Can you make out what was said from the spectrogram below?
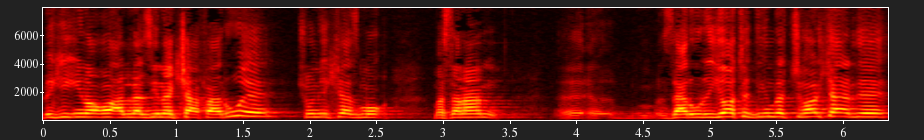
بگی این آقا الذین کفروه چون یکی از مثلا ضروریات دین را چکار کرده؟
